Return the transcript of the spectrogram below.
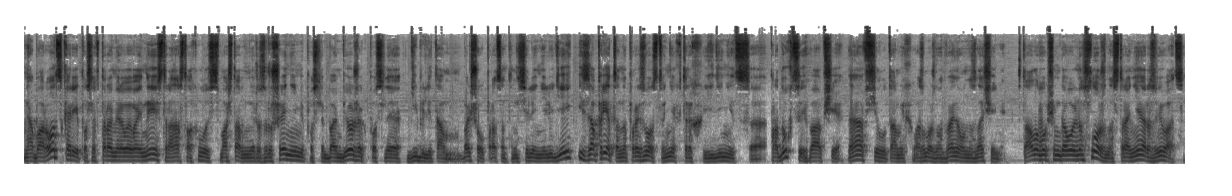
Наоборот, скорее, после Второй мировой войны страна столкнулась с масштабными разрушениями после бомбежек, после гибели там большого процента населения людей и запрета на производство некоторых единиц э, продукции вообще, да, в силу там их возможного двойного назначения стало, в общем, довольно сложно стране развиваться.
